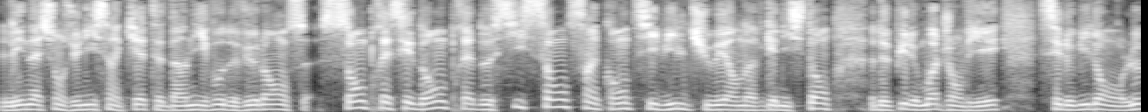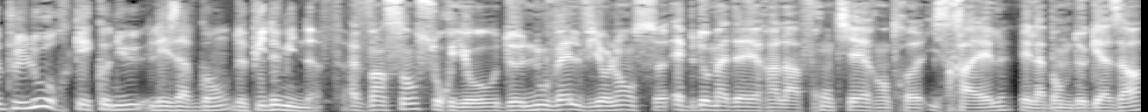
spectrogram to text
les Nations Unies s'inquiètent d'un niveau de violence sans précédent, près de 650 civils tués en Afghanistan depuis le mois de janvier. C'est le bilan le plus lourd qu'aient connu les Afghans depuis 2009. Vincent Souriau, de nouvelles violences hebdomadaires hebdomadaire à la frontière entre Israël et la bande de Gaza.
